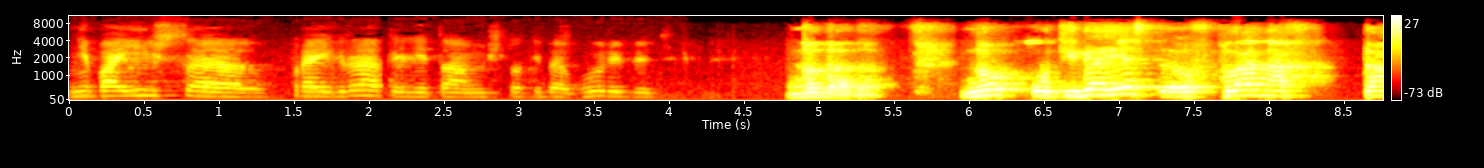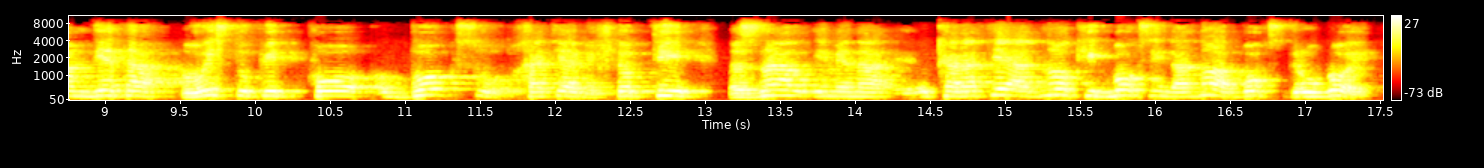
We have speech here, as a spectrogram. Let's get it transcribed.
не боишься проиграть или там, что тебя вырубит. Ну да, да. Но у тебя есть в планах там где-то выступить по боксу хотя бы, чтобы ты знал именно карате одно, кикбоксинг одно, а бокс другой.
